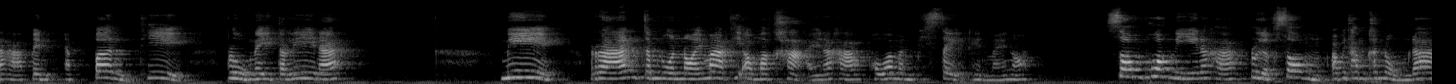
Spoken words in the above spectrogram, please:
นะคะ เป็นแอปเปิลที่ปลูกในอิตาลีนะ มี ร้านจำนวนน้อยมากที่เอามาขายนะคะ เพราะว่ามันพิเศษเห็นไหมเนาะส้มพวกนี้นะคะ เปลือกส้มเอาไปทำขนมได้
